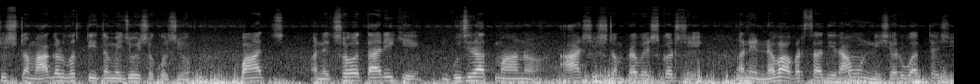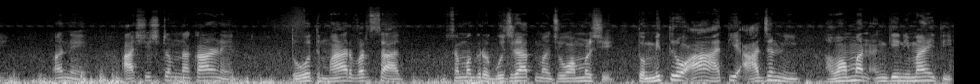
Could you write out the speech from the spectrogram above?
સિસ્ટમ આગળ વધતી તમે જોઈ શકો છો. પાંચ અને છ તારીખે ગુજરાતમાં આ સિસ્ટમ પ્રવેશ કરશે અને નવા વરસાદી રાઉન્ડની શરૂઆત થશે. અને આ સિસ્ટમના કારણે ધોધમાર વરસાદ સમગ્ર ગુજરાતમાં જોવા મળશે. તો મિત્રો, આ હતી આજની હવામાન અંગેની માહિતી.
